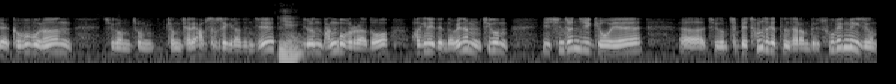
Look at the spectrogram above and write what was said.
예, 그 부분은 지금 좀 경찰의 압수수색이라든지 예. 이런 방법으로라도 확인해야 된다. 왜냐하면 지금 이 신천지 교회 어, 지금 집회에 참석했던 사람들이 수백 명이 지금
